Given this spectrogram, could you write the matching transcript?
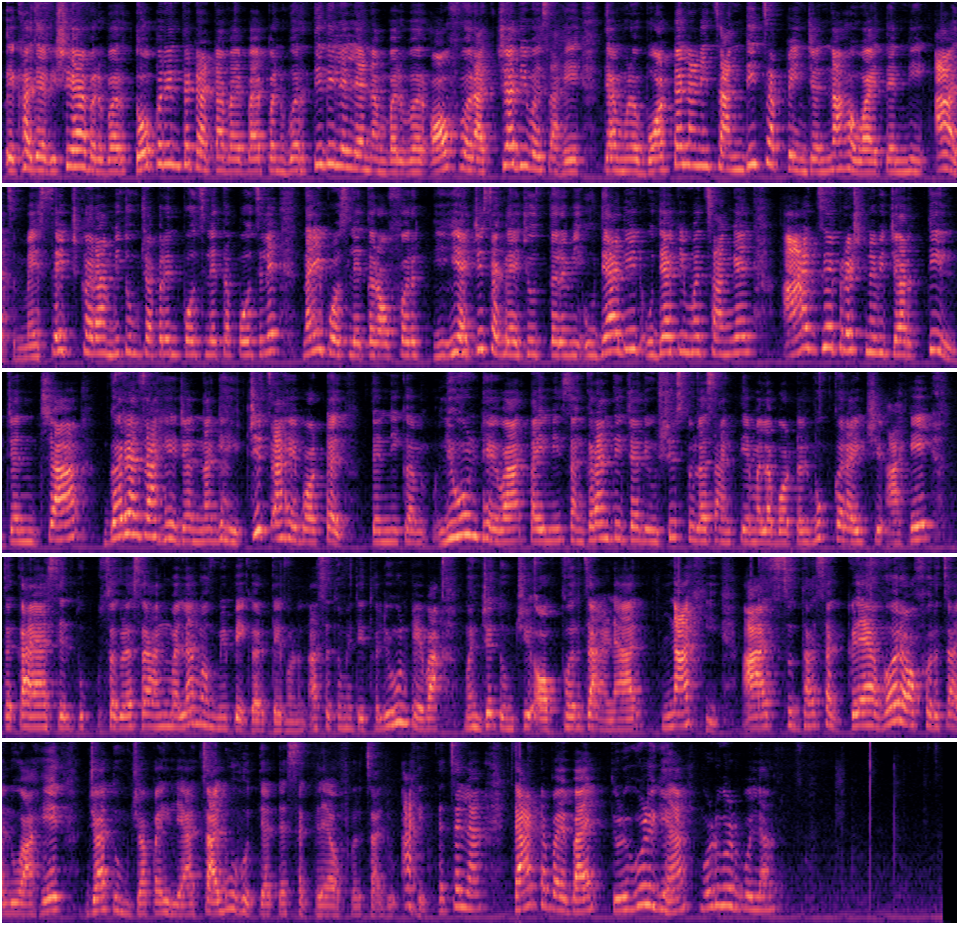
एखाद्या विषयाबरोबर तोपर्यंत टाटा बाय बाय. पण वरती दिलेल्या नंबरवर ऑफर आजच्या दिवस आहे. त्यामुळं बॉटल आणि चांदीचा पेन ज्यांना हवा आहे त्यांनी आज मेसेज करा. मी तुमच्यापर्यंत पोचले तर पोचले नाही पोचले तर ऑफर ह्याची सगळ्याची उत्तरं मी उद्या देईन. उद्या किंमत सांगेल. आज जे प्रश्न विचारतील ज्यांच्या गरज आहे ज्यांना घ्यायचीच आहे बॉटल त्यांनी कम लिहून ठेवा. ताई मी संक्रांतीच्या दिवशीच तुला सांगते मला बॉटल बुक करायची आहे. तर काय असेल तू सगळं सांग मला मग मी पे करते म्हणून. असं तुम्ही तिथं लिहून ठेवा. म्हणजे तुमची ऑफर जाणार नाही. आज सुद्धा सगळ्यावर ऑफर चालू आहेत. ज्या तुमच्या पहिल्या चालू होत्या त्या सगळ्या ऑफर चालू आहेत. तर चला टाटा बाय बाय तिळगुळ घ्या. गुड गुड बोला.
